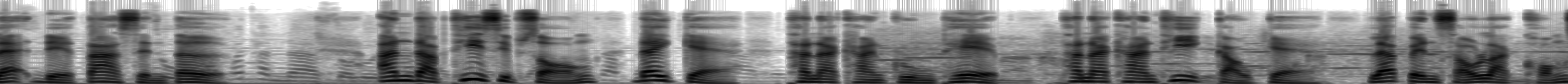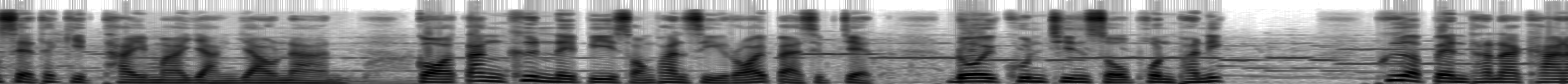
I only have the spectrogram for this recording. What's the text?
และ Data Center อันดับที่ 12 ได้แก่ ธนาคารกรุงเทพ ธนาคารที่เก่าแก่ และเป็นเสาหลักของเศรษฐกิจไทยมาอย่างยาวนาน ก่อตั้งขึ้นในปี 2487 โดยคุณชินโสพลพนิก เพื่อเป็นธนาคาร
